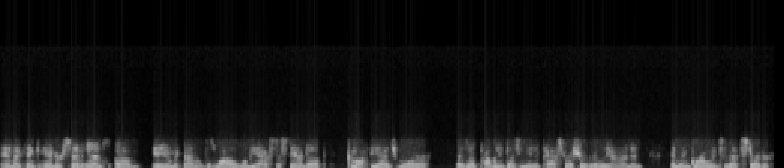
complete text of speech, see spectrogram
and I think Anderson and um, Daniel McDonald as well will be asked to stand up, come off the edge more as a probably a designated pass rusher early on, and and then grow into that starter.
